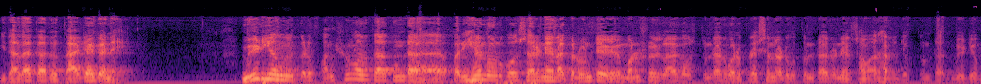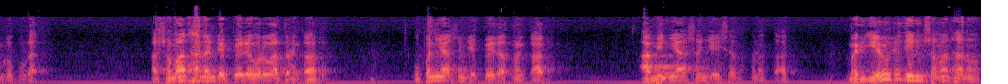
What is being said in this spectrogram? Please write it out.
ఇది అలా కాదు తాజాగానే. మీడియం ఇక్కడ ఫంక్షన్ హాల్ కాకుండా పదిహేను రోజులకు ఒకసారి నేను అక్కడ ఉంటే మనుషులు ఇలాగ వస్తుంటారు వారు ప్రశ్నలు అడుగుతుంటారు నేను సమాధానం చెప్తుంటాను మీడియంలో కూడా. ఆ సమాధానం చెప్పేది ఎవరు అతను కాదు. ఉపన్యాసం చెప్పేది అతను కాదు. ఆ విన్యాసం చేసేది అతను కాదు. మరి ఏమిటి దీనికి సమాధానం?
